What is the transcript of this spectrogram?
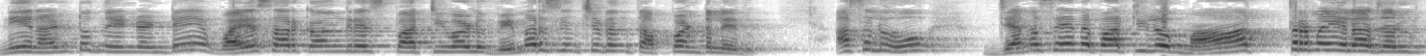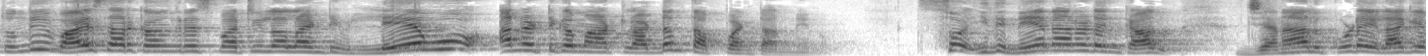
నేను అంటుంది ఏంటంటే వైఎస్ఆర్ కాంగ్రెస్ పార్టీ వాళ్ళు విమర్శించడం తప్పంటలేదు. అసలు జనసేన పార్టీలో మాత్రమే ఇలా జరుగుతుంది వైఎస్ఆర్ కాంగ్రెస్ పార్టీలో అలాంటివి లేవు అన్నట్టుగా మాట్లాడడం తప్పంటాను నేను. సో ఇది నేను అనడం కాదు జనాలు కూడా ఇలాగే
